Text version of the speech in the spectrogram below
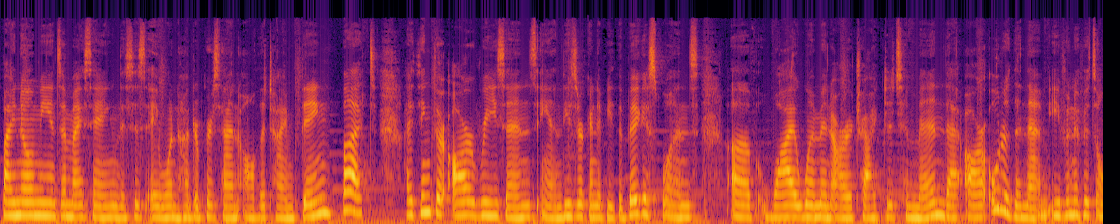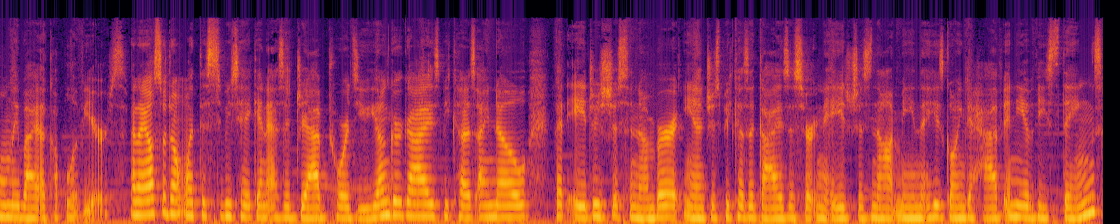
by no means am I saying this is a 100% all the time thing, but I think there are reasons, and these are going to be the biggest ones, of why women are attracted to men that are older than them, even if it's only by a couple of years. And I also don't want this to be taken as a jab towards you younger guys because I know that age is just a number, and just because a guy is a certain age does not mean that he's going to have any of these things.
